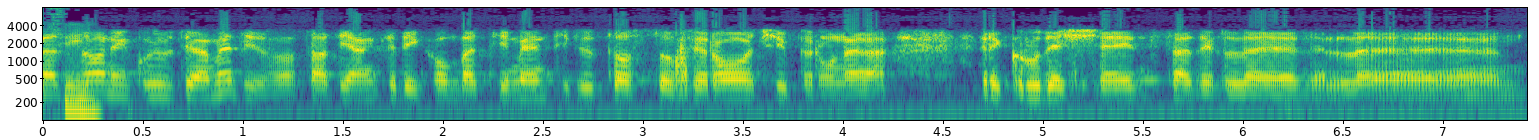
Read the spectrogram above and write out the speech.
una Sì. zona in cui ultimamente ci sono stati anche dei combattimenti piuttosto feroci per una recrudescenza del, del,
